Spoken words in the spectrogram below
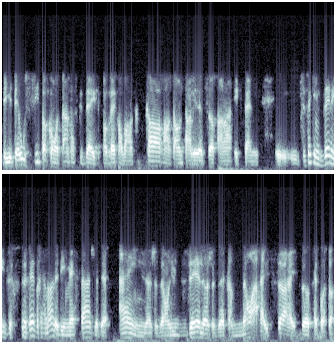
mais ils étaient aussi pas contents parce qu'ils disaient, c'est pas vrai qu'on va encore entendre parler de ça pendant X années c'est ça qu'il me disait, il recevait vraiment des messages de haine. Là. Je veux dire, on lui disait, là, je disais comme non, arrête ça, arrête ça, fais pas ça.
